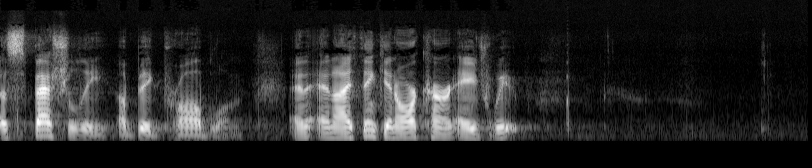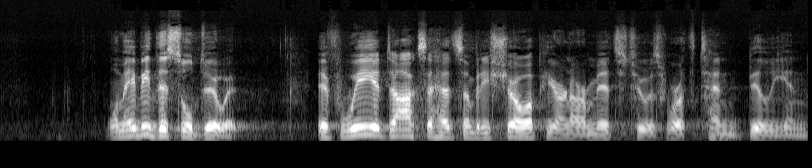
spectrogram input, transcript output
especially a big problem. And, and I think in our current age, we, Well, maybe this will do it. If we at Doxa had somebody show up here in our midst who is worth $10 billion,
